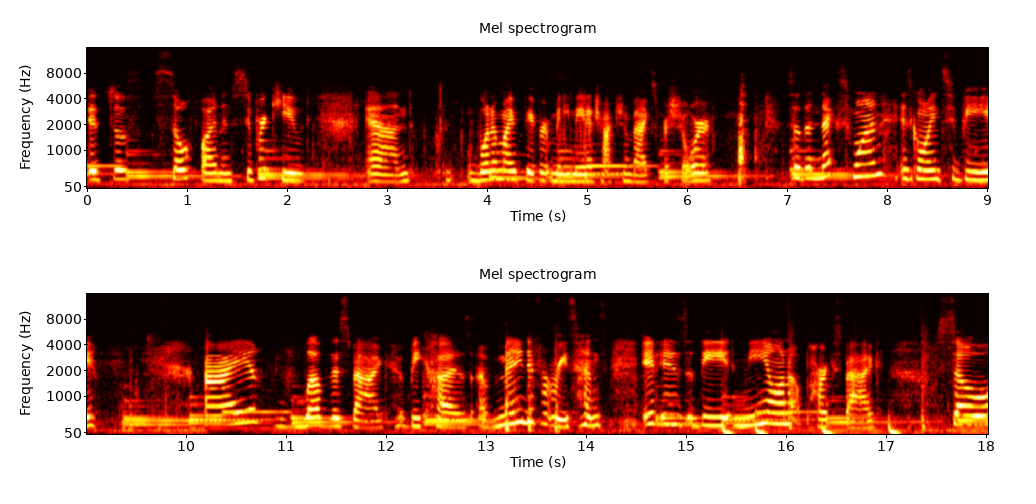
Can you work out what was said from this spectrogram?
it's just so fun and super cute and one of my favorite mini main attraction bags for sure. So the next one is going to be, I love this bag because of many different reasons. It is the Neon Parks bag. So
